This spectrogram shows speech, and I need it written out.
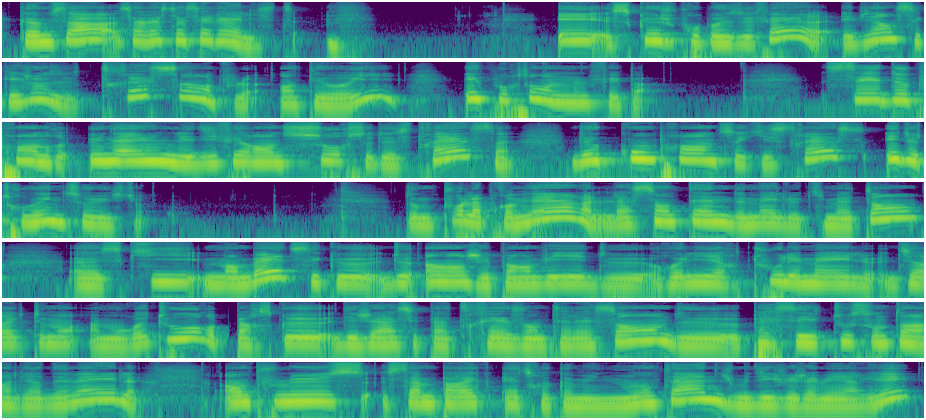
comme ça, ça reste assez réaliste. Et ce que je propose de faire, eh bien, c'est quelque chose de très simple en théorie, et pourtant on ne le fait pas. C'est de prendre une à une les différentes sources de stress, de comprendre ce qui stresse et de trouver une solution. Donc pour la première, la centaine de mails qui m'attend, euh, ce qui m'embête, c'est que de 1, j'ai pas envie de relire tous les mails directement à mon retour, parce que déjà c'est pas très intéressant de passer tout son temps à relire des mails. En plus, ça me paraît être comme une montagne, je me dis que je vais jamais y arriver.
